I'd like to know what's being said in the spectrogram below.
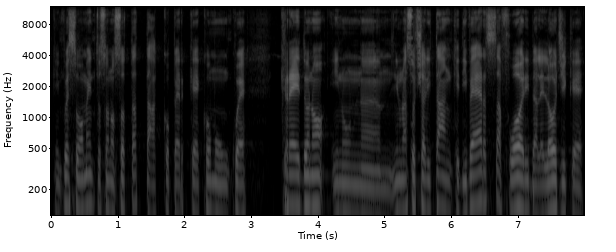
che in questo momento sono sotto attacco perché comunque credono in, un, ehm, in una socialità anche diversa, fuori dalle logiche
